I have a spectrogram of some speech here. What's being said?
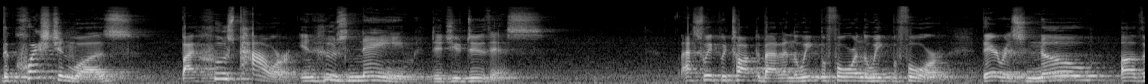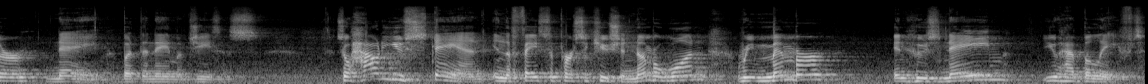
the question was, by whose power, in whose name did you do this? Last week we talked about it, and the week before, and the week before. There is no other name but the name of Jesus. So, how do you stand in the face of persecution? Number one, remember in whose name you have believed.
